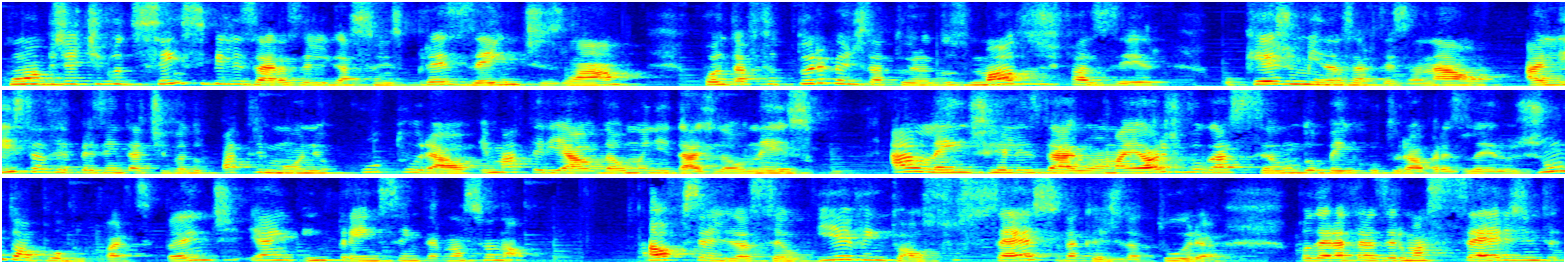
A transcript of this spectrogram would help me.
com o objetivo de sensibilizar as delegações presentes lá quanto à futura candidatura dos modos de fazer o queijo Minas artesanal, a lista representativa do patrimônio cultural e material da humanidade da Unesco, além de realizar uma maior divulgação do bem cultural brasileiro junto ao público participante e à imprensa internacional. A oficialização e eventual sucesso da candidatura poderá trazer uma série de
